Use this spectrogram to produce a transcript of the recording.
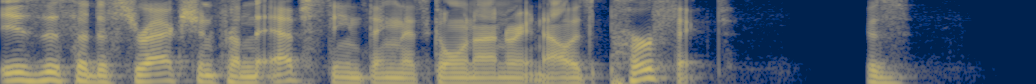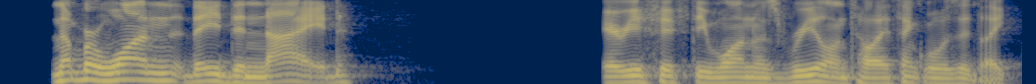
is this a distraction from the Epstein thing that's going on right now? It's perfect. Because number one, they denied Area 51 was real until I think, what was it, like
